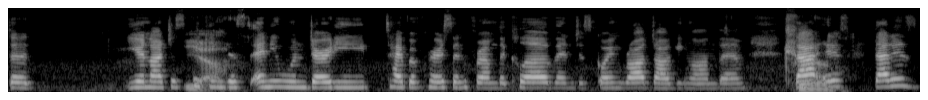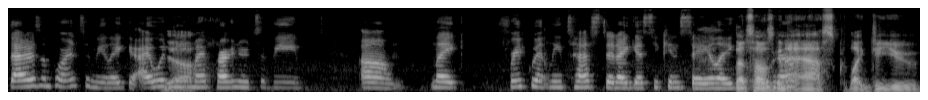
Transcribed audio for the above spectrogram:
the you're not just picking Yeah. just anyone dirty type of person from the club and just going raw dogging on them that True. is that is that is important to me like i would Yeah. need my partner to be um like frequently tested i guess you can say like That's what I was gonna ask. Like, do you,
